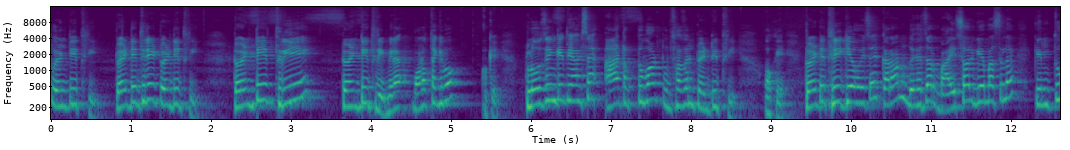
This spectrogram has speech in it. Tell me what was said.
twenty three twenty three twenty three twenty three twenty three মিনা মনত থাকিব? অ'কে ক্লজিং কেতিয়া হৈছে? আঠ October two thousand twenty three okay twenty three কিয় হৈছে? কাৰণ দুহেজাৰ বাইছৰ গেম আছিলে কিন্তু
